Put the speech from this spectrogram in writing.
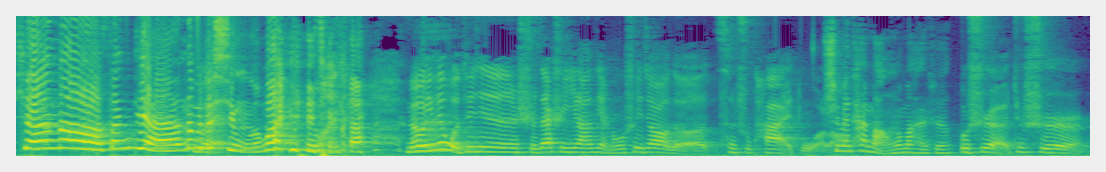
天呐，三点，那不就醒了吗？已经快，没有，因为我最近实在是一两点钟睡觉的次数太多了。是因为太忙了吗？还是？不是，就是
